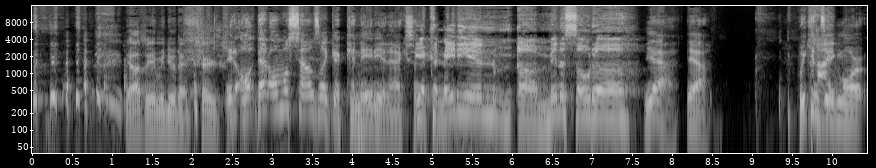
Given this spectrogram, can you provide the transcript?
Y'all should hear me do that church. It al- that almost sounds like a Canadian accent. Yeah, Canadian, uh, Minnesota. Yeah, yeah. We can Hi- dig more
